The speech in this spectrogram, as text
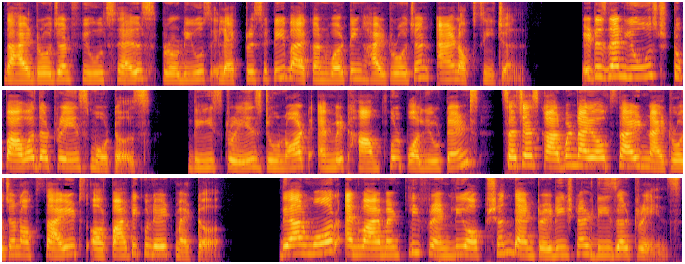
The hydrogen fuel cells produce electricity by converting hydrogen and oxygen. It is then used to power the train's motors. These trains do not emit harmful pollutants such as carbon dioxide, nitrogen oxides or particulate matter. They are more environmentally friendly option than traditional diesel trains.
